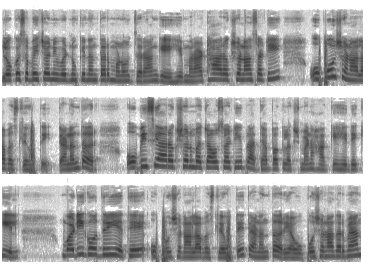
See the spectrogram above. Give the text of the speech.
लोकसभेच्या निवडणुकीनंतर मनोज जरांगे हे मराठा आरक्षणासाठी उपोषणाला बसले होते. त्यानंतर ओबीसी आरक्षण बचावसाठी प्राध्यापक लक्ष्मण हाके हे देखील वडीगोद्री येथे उपोषणाला बसले होते. त्यानंतर या उपोषणादरम्यान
